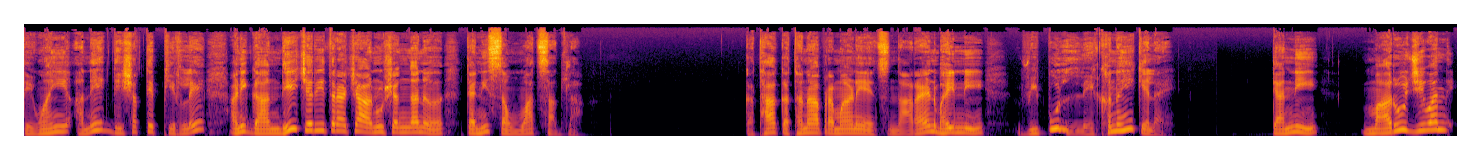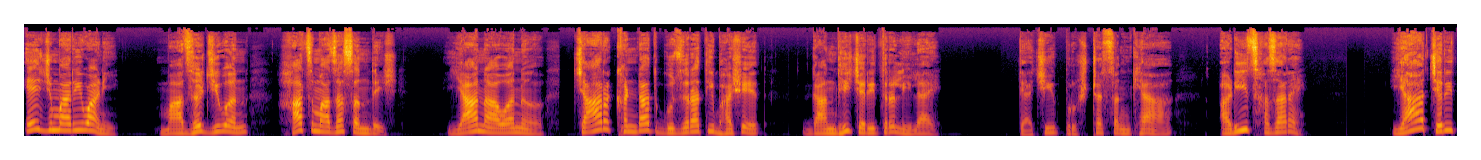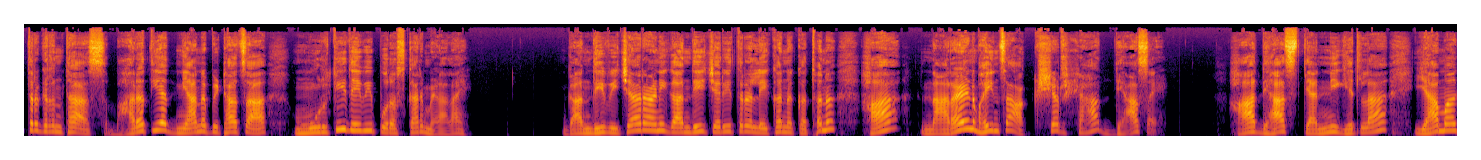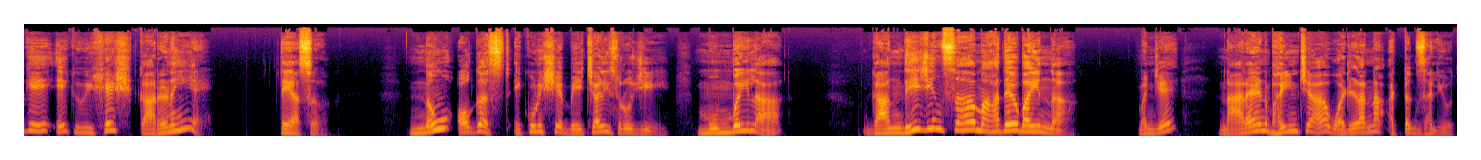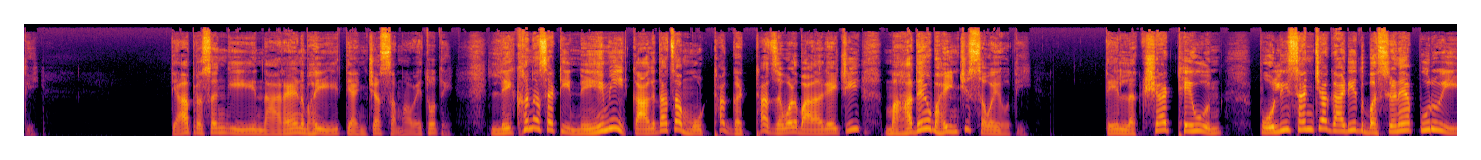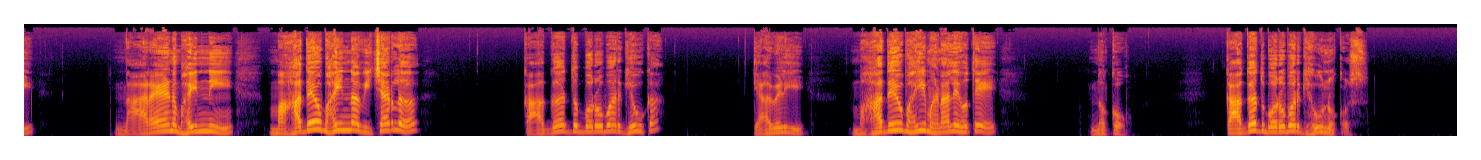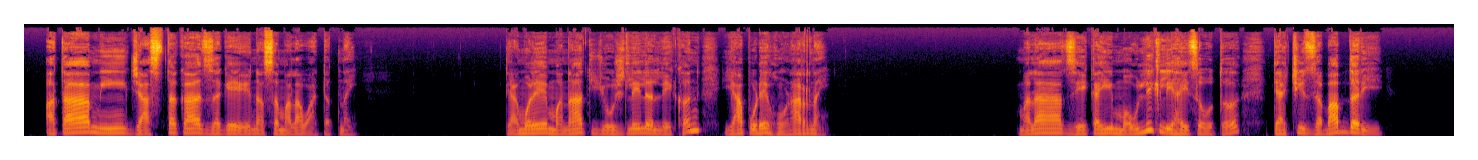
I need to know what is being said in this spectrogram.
तेव्हाही अनेक देशात ते फिरले आणि गांधी चरित्राच्या अनुषंगानं त्यांनी संवाद साधला. कथाकथनाप्रमाणेच नारायणभाईंनी विपुल लेखनही केलंय. त्यांनी मारू जीवन एज मारी वाणी माझं जीवन हाच माझा संदेश या नावानं चार खंडात गुजराती भाषेत गांधी चरित्र लिहिलंय. त्याची पृष्ठसंख्या अडीच हजार आहे. या चरित्र ग्रंथास भारतीय ज्ञानपीठाचा मूर्तीदेवी पुरस्कार मिळालाय. गांधी विचार आणि गांधी चरित्र लेखन कथन हा नारायणभाईंचा अक्षरशः ध्यास आहे. हा ध्यास त्यांनी घेतला यामागे एक विशेष कारणही आहे. ते असं नऊ ऑगस्ट एकोणीसशे बेचाळीस रोजी मुंबईला गांधीजींसह महादेवबाईंना म्हणजे नारायणभाईंच्या वडिलांना अटक झाली होती. त्या प्रसंगी नारायणभाई त्यांच्या समावेत होते. लेखनासाठी नेहमी कागदाचा मोठा गठ्ठा जवळ बाळगायची महादेवभाईंची सवय होती. ते लक्षात ठेवून पोलिसांच्या गाडीत बसण्यापूर्वी नारायणभाईंनी महादेवभाईंना विचारलं कागद बरोबर घेऊ का? त्यावेळी महादेवभाई म्हणाले होते नको. कागद बरोबर घेऊ नकोस. आता मी जास्त काळ जगेन असं मला वाटत नाही. त्यामुळे मनात योजलेलं लेखन यापुढे होणार नाही. मला जे काही मौलिक लिहायचं होतं त्याची जबाबदारी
